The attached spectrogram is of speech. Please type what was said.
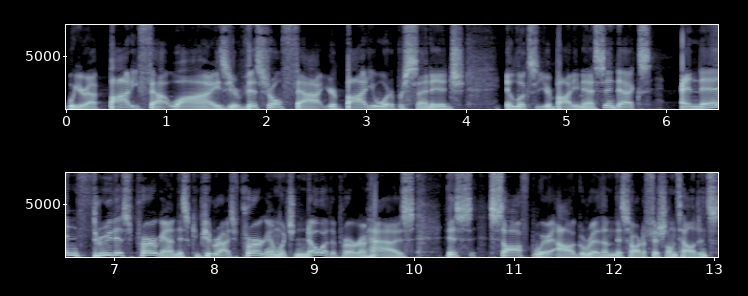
where you're at body fat wise, your visceral fat, your body water percentage. It looks at your body mass index and then through this program, this computerized program, which no other program has, this software algorithm, this artificial intelligence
